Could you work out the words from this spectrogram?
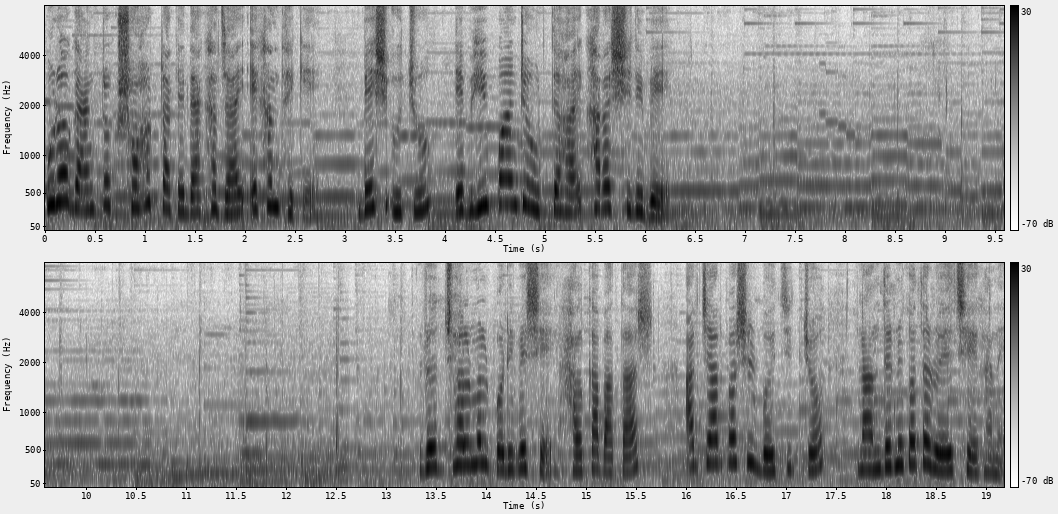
পুরো গ্যাংটক শহরটাকে দেখা যায় এখান থেকে। বেশ উঁচু, এ ভিউ পয়েন্টে উঠতে হয় খাড়া সিঁড়ি বেয়ে রোদ ঝলমল পরিবেশে হালকা বাতাস আর চারপাশের বৈচিত্র্য নান্দনিকতা রয়েছে এখানে।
